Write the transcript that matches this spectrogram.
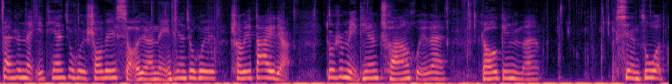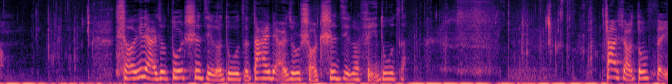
但是哪一天就会稍微小一点，哪一天就会稍微大一点，都是每天传回来，然后给你们现做的。小一点就多吃几个肚子，大一点就少吃几个肥肚子。大小都肥，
